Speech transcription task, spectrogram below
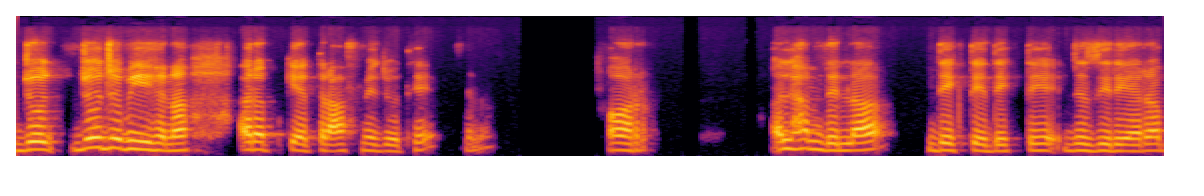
جو جو جو بھی ہے نا، عرب کے اطراف میں جو تھے، ہے نا؟ اور الحمد للہ دیکھتے دیکھتے جزیر عرب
